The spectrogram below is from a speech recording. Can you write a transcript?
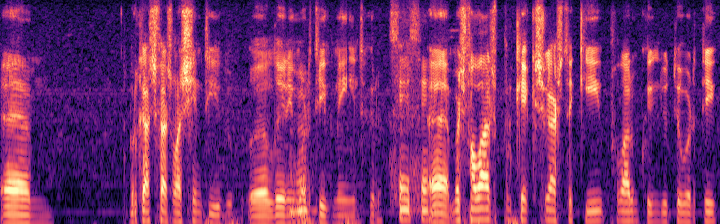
um, porque acho que faz mais sentido uh, lerem uhum. o artigo na íntegra. Sim, sim. Uh, mas falares porque é que chegaste aqui, falar um bocadinho do teu artigo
